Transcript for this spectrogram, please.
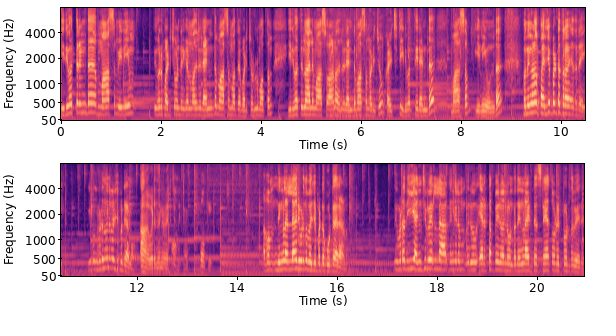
ഇരുപത്തിരണ്ട് മാസം ഇനിയും ഇവർ പഠിച്ചുകൊണ്ടിരിക്കണം. അതിൽ രണ്ട് മാസം മാത്രമേ പഠിച്ചുള്ളൂ. മൊത്തം ഇരുപത്തിനാല് മാസമാണ് അതിൽ രണ്ട് മാസം പഠിച്ചു. കഴിച്ചിട്ട് ഇരുപത്തിരണ്ട് മാസം ഇനിയുണ്ട്. അപ്പോൾ നിങ്ങൾ പരിചയപ്പെട്ട എത്ര എത്രയായി? ഇവിടെ നിന്ന് പരിചയപ്പെട്ടാണോ ആ ഇവിടെ നിന്ന് പരിചയപ്പെട്ടു. ഓക്കെ. അപ്പം നിങ്ങളെല്ലാവരും ഇവിടുന്ന് പരിചയപ്പെട്ട കൂട്ടുകാരാണ്. ഇവിടെ ഈ അഞ്ച് പേരിൽ ആർക്കെങ്കിലും ഒരു ഇരട്ടപ്പേര് വല്ലതും ഉണ്ടോ? നിങ്ങളായിട്ട് സ്നേഹത്തോടെ ഇട്ടുകൊടുത്ത പേര്.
